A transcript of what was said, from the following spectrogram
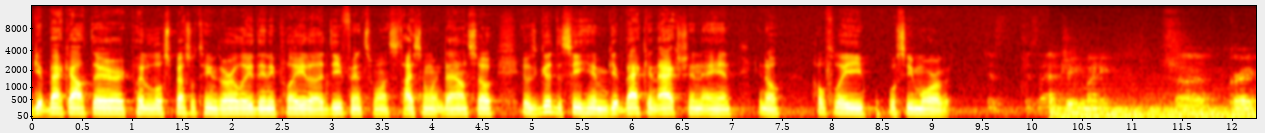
get back out there. He played a little special teams early, then he played uh, defense once Tyson went down. So it was good to see him get back in action, and you know hopefully we'll see more of it. Is, is that G Money? Uh, Greg,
